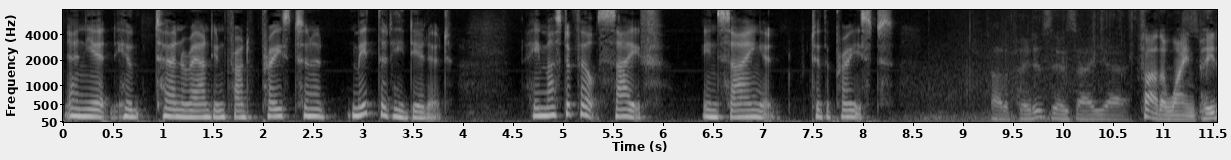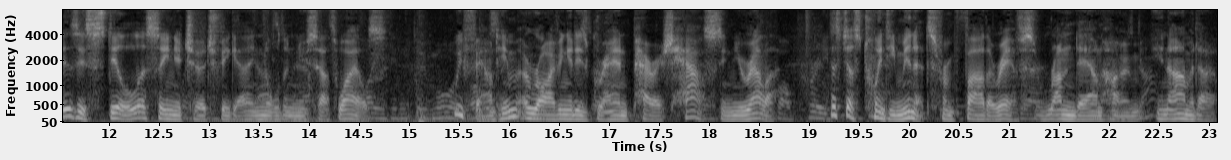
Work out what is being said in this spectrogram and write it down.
and yet he'll turn around in front of priests and admit that he did it. He must have felt safe in saying it to the priests. Father Peters, there's a. Uh... Father Wayne Peters is still a senior church figure in northern New South Wales. We found him arriving at his grand parish house in Uralla. That's just 20 minutes from Father F's rundown home in Armidale.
